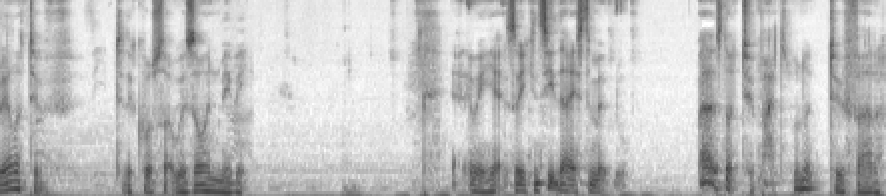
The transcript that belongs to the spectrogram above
relative to the course that was on, maybe? Anyway, yeah, so you can see the estimate. Well, it's not too bad. We're not too far.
